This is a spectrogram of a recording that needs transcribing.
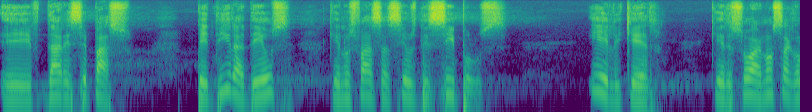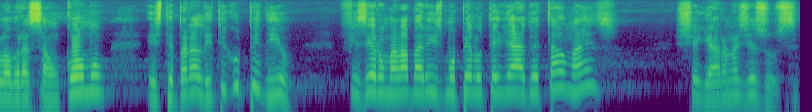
eh, dar esse passo. Pedir a Deus que nos faça seus discípulos. E Ele quer, quer só a nossa colaboração, como este paralítico pediu. Fizeram malabarismo pelo telhado e tal, mas chegaram a Jesus.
